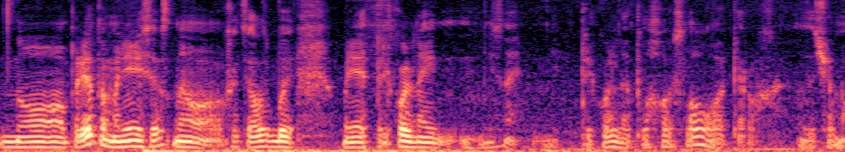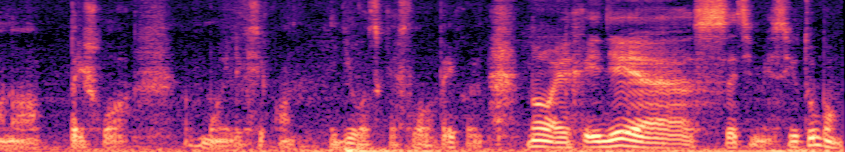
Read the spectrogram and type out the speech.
Но при этом мне, естественно, хотелось бы, меня это прикольное, не знаю, прикольное плохое слово, во-первых. Зачем оно пришло в мой лексикон? Идиотское слово, прикольно. Но их идея с этими, с Ютубом,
